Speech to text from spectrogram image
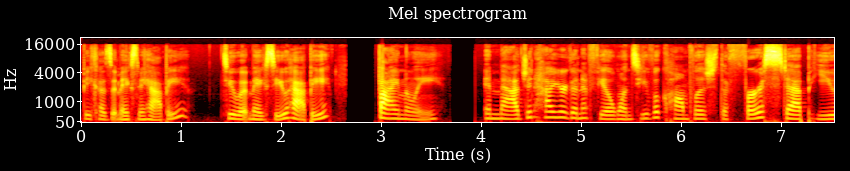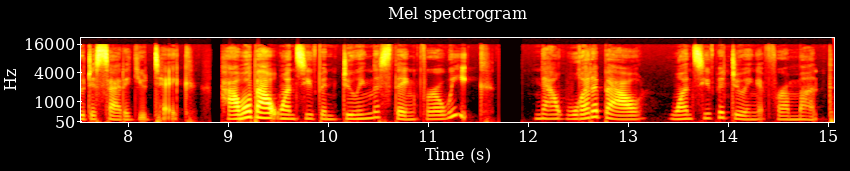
because it makes me happy. Do what makes you happy. Finally, Imagine how you're going to feel once you've accomplished the first step you decided you'd take. How about once you've been doing this thing for a week? Now, what about once you've been doing it for a month?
